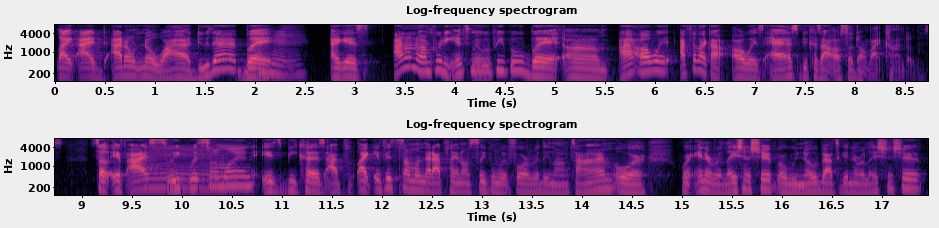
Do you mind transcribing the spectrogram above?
Like I, I don't know why I do that, but I guess I don't know. I'm pretty intimate with people, but um, I always, I feel like I always ask because I also don't like condoms. So if I sleep with someone, it's because I like if it's someone that I plan on sleeping with for a really long time, or we're in a relationship, or we know we're about to get in a relationship,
